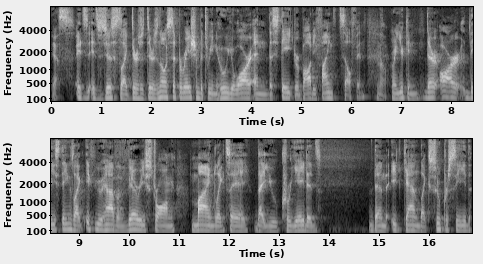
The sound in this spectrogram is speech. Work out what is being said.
yes, it's it's just like there's there's no separation between who you are and the state your body finds itself in. No. right you can there are these things like if you have a very strong mind like say that you created then it can like supersede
